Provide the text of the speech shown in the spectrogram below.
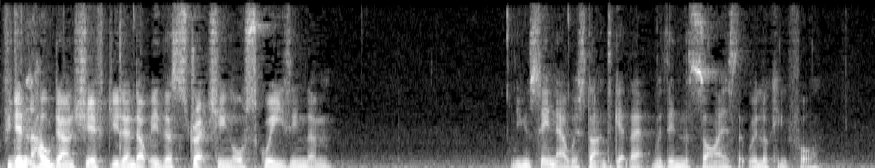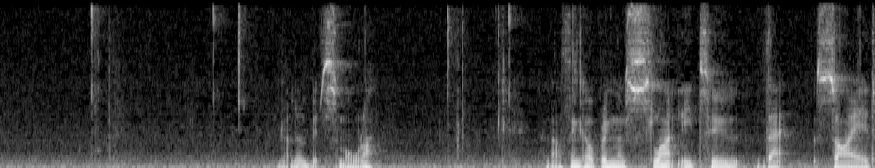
If you didn't hold down Shift, you'd end up either stretching or squeezing them. You can see now we're starting to get that within the size that we're looking for. a little bit smaller. And I think I'll bring them slightly to that side.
